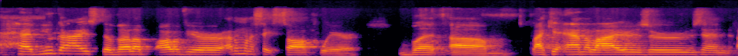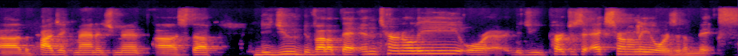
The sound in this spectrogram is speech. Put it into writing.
have you guys developed all of your? I don't want to say software, but um, like your analyzers and uh, the project management uh, stuff. Did you develop that internally, or did you purchase it externally, or is it a mix?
